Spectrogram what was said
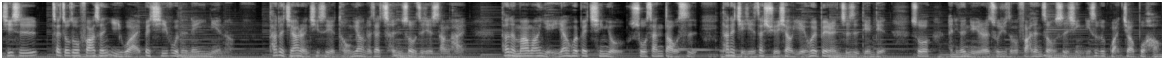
其实，在周周发生意外、被欺负的那一年呢、啊，她的家人其实也同样的在承受这些伤害，他的妈妈也一样会被亲友说三道四，他的姐姐在学校也会被人指指点点，说，哎，你的女儿出去怎么发生这种事情？你是不是管教不好？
